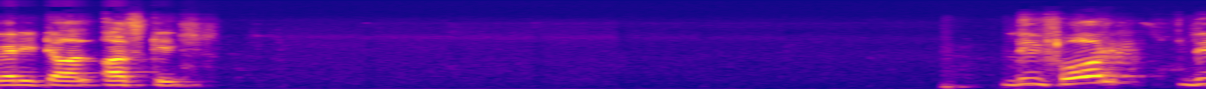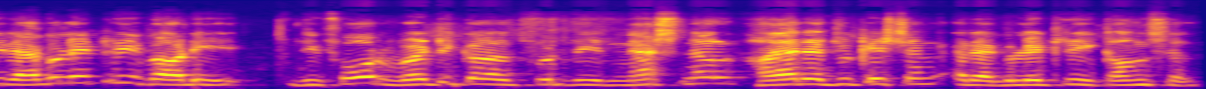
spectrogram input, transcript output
very tall asking. The four, the regulatory body, the four verticals would be National Higher Education Regulatory Council,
